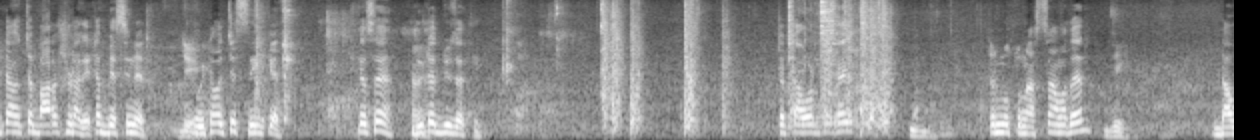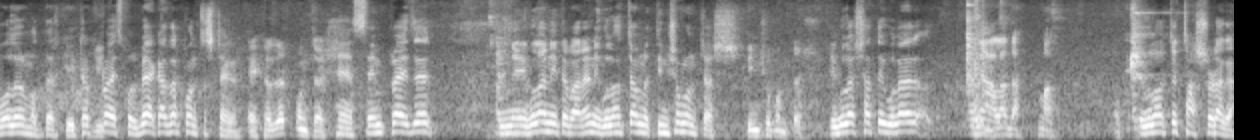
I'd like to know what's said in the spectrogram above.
এটা হচ্ছে বারোশো টাকা এটা বেসিনের। ওইটা হচ্ছে সিঙ্কের ঠিক আছে? দুইটা দুই জাতি এটা টাওয়ার দেখাই। এটা নতুন আসছে আমাদের। জি। ডাবলের মধ্যে আর কি। এটার প্রাইস পড়বে এক হাজার পঞ্চাশ টাকা। এক হাজার পঞ্চাশ। হ্যাঁ সেম প্রাইসে আপনি এগুলা নিতে পারেন। এগুলো হচ্ছে আপনার তিনশো পঞ্চাশ। তিনশো পঞ্চাশ। এগুলোর সাথে এগুলা মানে আলাদা মাল। আচ্ছা। এগুলো হচ্ছে চারশো টাকা।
